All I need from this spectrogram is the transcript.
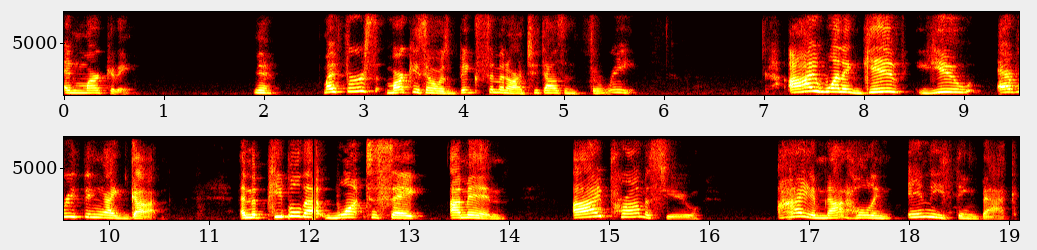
and marketing. Yeah. My first marketing seminar was a big seminar in 2003. I want to give you everything I got. And the people that want to say, I'm in, I promise you, I am not holding anything back.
